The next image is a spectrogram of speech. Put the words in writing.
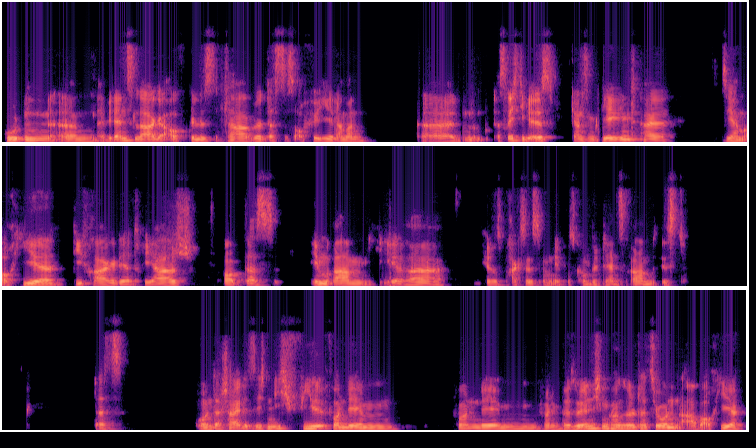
guten ähm, Evidenzlage aufgelistet habe, dass das auch für jedermann äh, das Richtige ist. Ganz im Gegenteil, Sie haben auch hier die Frage der Triage, ob das im Rahmen Ihrer, Ihres Praxis- und Ihres Kompetenzrahmens ist. Das unterscheidet sich nicht viel von dem, von dem, von den persönlichen Konsultationen, aber auch hier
